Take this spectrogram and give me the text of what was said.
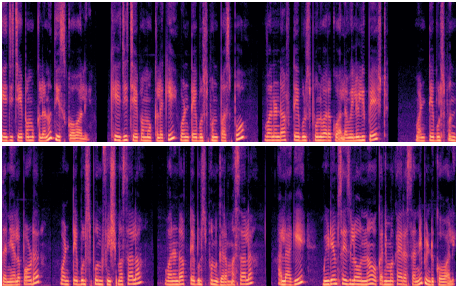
కేజీ చేప ముక్కలను తీసుకోవాలి. కేజీ చేప ముక్కలకి వన్ టేబుల్ స్పూన్ పసుపు వన్ అండ్ హాఫ్ టేబుల్ స్పూన్ వరకు అల్లం వెల్లుల్లి పేస్ట్ వన్ టేబుల్ స్పూన్ ధనియాల powder one tablespoon fish masala one and half tablespoon garam masala అలాగే మీడియం సైజులో ఉన్న ఒక నిమ్మకాయ రసాన్ని పిండుకోవాలి.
